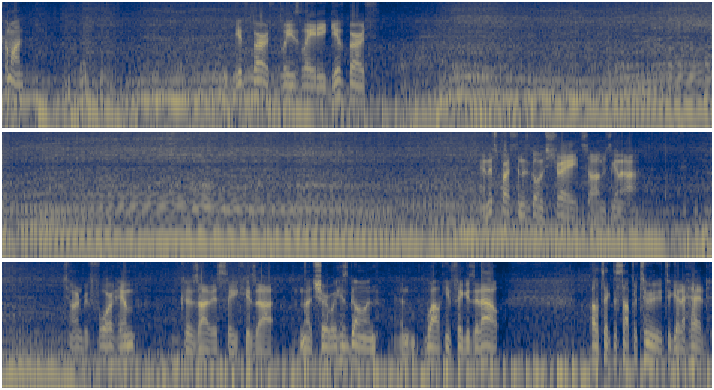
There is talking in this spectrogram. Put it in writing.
Come on. Give birth please lady. Give birth person is going straight so I'm just gonna turn before him because obviously he's uh, not sure where he's going. And while he figures it out I'll take this opportunity to get ahead.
